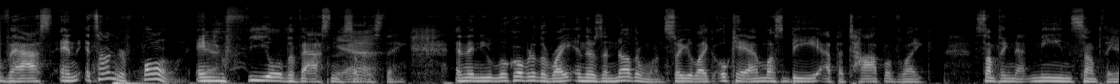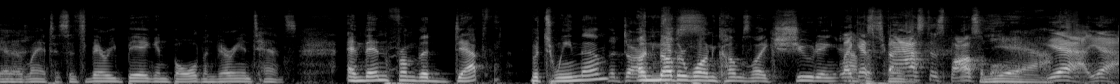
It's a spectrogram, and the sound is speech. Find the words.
vast, and it's on your phone, and Yeah. you feel the vastness Yeah. of this thing. And then you look over to the right, and there's another one. So you're like, okay, I must be at the top of like something that means something in Atlantis. It's very big and bold and very intense. And then from the depth between them, The another one comes like shooting like as fast as possible. Yeah. Yeah, yeah.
